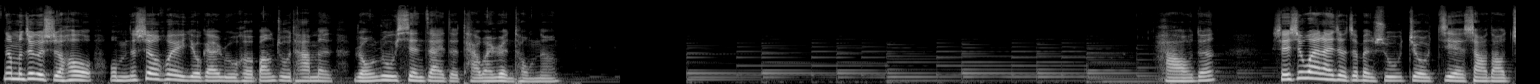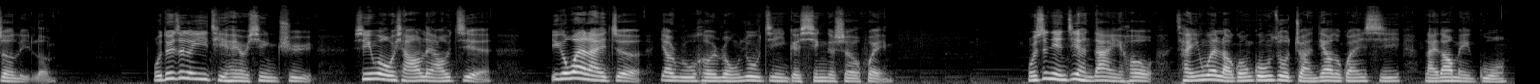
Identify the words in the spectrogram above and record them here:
那么这个时候，我们的社会又该如何帮助他们融入现在的台湾认同呢？好的，《谁是外来者》这本书就介绍到这里了。我对这个议题很有兴趣，是因为我想要了解。一个外来者要如何融入进一个新的社会。我是年纪很大以后，才因为老公工作转调的关系来到美国。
